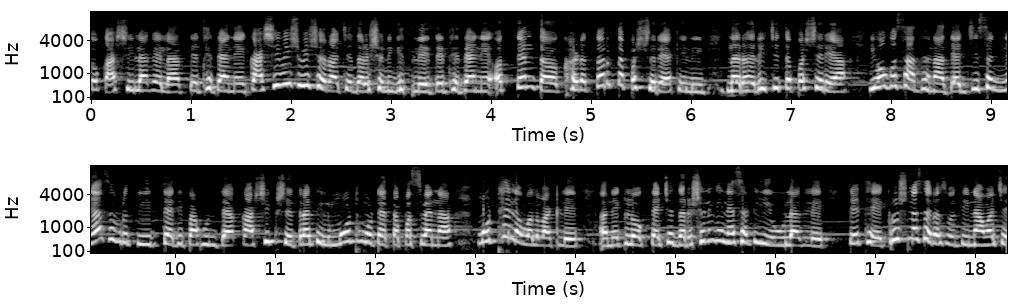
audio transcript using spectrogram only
तो काशीला गेला. तेथे त्याने काशी विश्वेश्वराचे दर्शन घेतले. तेथे त्याने अत्यंत खडतर तपश्चर्या केली. नरहरीची तपश्चर्या योग साधना त्यांची संन्यास वृत्ती इत्यादी पाहून त्या काशी क्षेत्रातील मोठमोठ्या तपस्व्यांना मोठे नवल वाटले. अनेक लोक त्याचे दर्शन घेण्यासाठी येऊ लागले. तेथे कृष्ण सरस्वती नावाचे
